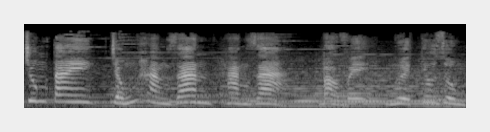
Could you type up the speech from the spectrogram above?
Chung tay chống hàng gian, hàng giả, bảo vệ người tiêu dùng.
